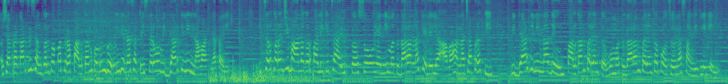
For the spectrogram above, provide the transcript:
अशा प्रकारचे संकल्पपत्र पालकांकडून भरून घेण्यासाठी सर्व विद्यार्थिनींना वाटण्यात आले. इचलकरंजी महानगरपालिकेचे आयुक्त सो यांनी मतदारांना केलेल्या आवाहनाच्या प्रती विद्यार्थिनींना देऊन पालकांपर्यंत व मतदारांपर्यंत पोहोचवण्यास सांगितले गेले.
